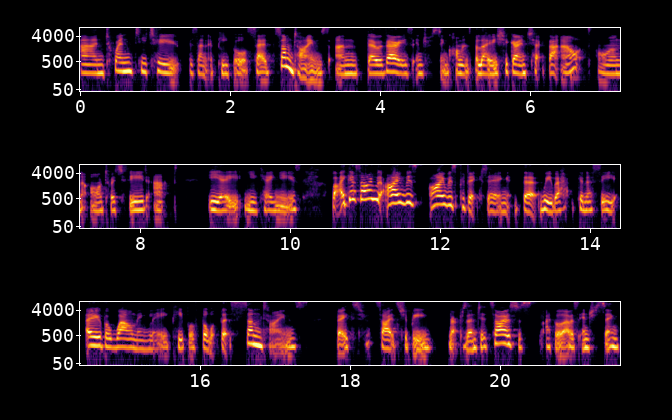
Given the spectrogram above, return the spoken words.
and 22% of people said sometimes. And there were various interesting comments below. You should go and check that out on our Twitter feed at EA UK News. But I guess I, I was I was predicting that we were going to see overwhelmingly people thought that sometimes both sides should be represented. So I was just, I thought that was interesting.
